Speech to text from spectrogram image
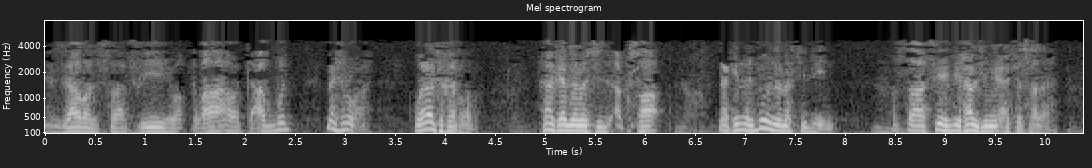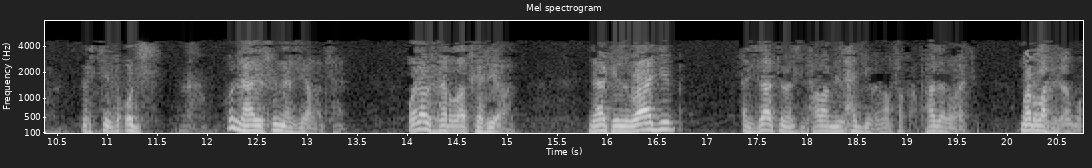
زيارة للصلاة فيه والقراءة والتعبد مشروعة ولا تكرر. هكذا المسجد الأقصى لكنه دون المسجدين الصلاة فيه بخمسمائة صلاة. مسجد القدس. نعم. كل هذه سنة زيارتها. ولو تكررت كثيرا. لكن الواجب زيارة المسجد الحرام للحج والعمرة فقط. هذا الواجب. مرة في العمر.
